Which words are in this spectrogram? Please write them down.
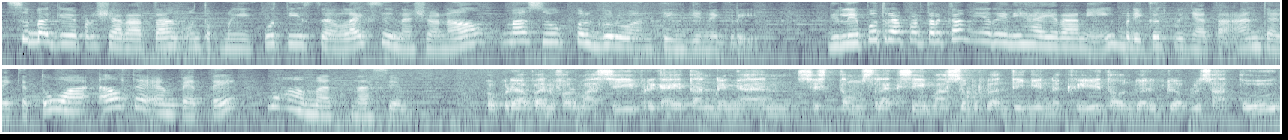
sebagai persyaratan untuk mengikuti seleksi nasional masuk perguruan tinggi negeri. Diliput reporter kami Rini Hairani, berikut pernyataan dari Ketua LTMPT Muhammad Nasim. Beberapa informasi berkaitan dengan sistem seleksi masuk perguruan tinggi negeri tahun 2021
